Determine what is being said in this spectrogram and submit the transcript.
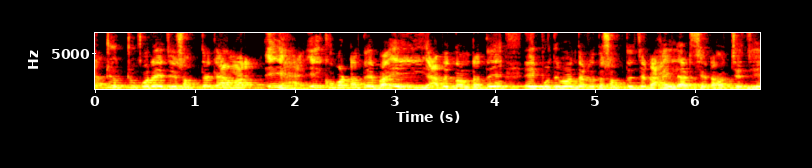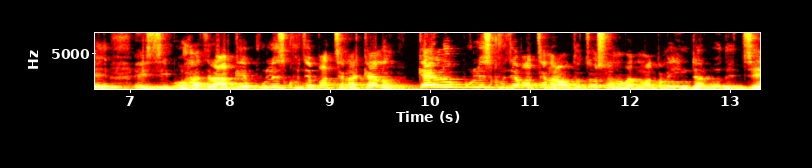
একটু একটু করে যে সব থেকে আমার এই এই খবরটাতে বা এই আবেদনটাতে, এই প্রতিবেদনটাতে সবথেকে যেটা হাইলাইট সেটা হচ্ছে যে, এই শিবু হাজরাকে পুলিশ খুঁজে পাচ্ছে না কেন? কেন পুলিশ খুঁজে পাচ্ছে না, অথচ সংবাদ মাধ্যমে ইন্টারভিউ দিচ্ছে।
